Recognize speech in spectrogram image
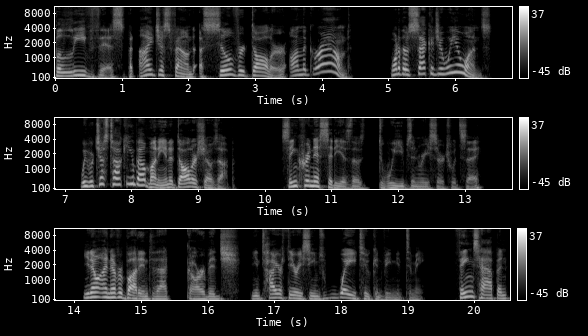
believe this, but I just found a silver dollar on the ground. One of those Sacagawea ones. We were just talking about money and a dollar shows up. Synchronicity, as those dweebs in research would say. You know, I never bought into that garbage. The entire theory seems way too convenient to me. Things happen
